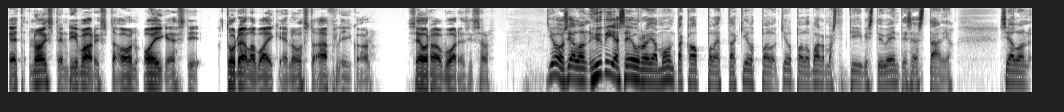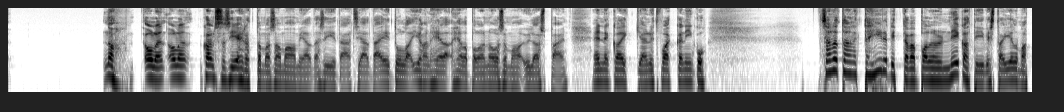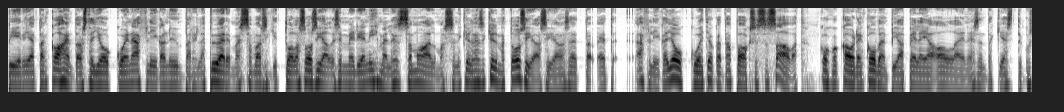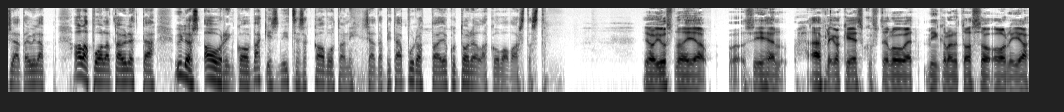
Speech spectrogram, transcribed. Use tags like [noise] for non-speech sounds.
että naisten divarista on oikeasti todella vaikea nousta F-liigaan seuraavan vuoden sisällä. Joo, siellä on hyviä seuroja, monta kappaletta ja kilpailu, kilpailu varmasti tiivistyy entisestään ja siellä on No, olen, olen kanssasi ehdottoman samaa mieltä siitä, että sieltä ei tulla ihan hel- helpolla nousemaan ylöspäin. Ennen kaikkea nyt vaikka niinku, Sanotaan, että hirvittävän paljon on negatiivista ilmapiiriä tämän 12 joukkueen F-liigan ympärillä pyörimässä, varsinkin tuolla sosiaalisen median ihmeellisessä maailmassa, niin kyllähän se kylmä tosiasia on se, että, että F-liigan joukkueet joka tapauksessa saavat koko kauden kovempia pelejä alleen, ja sen takia sitten kun sieltä ylä, alapuolelta ylettää ylös aurinkoon väkisin itsensä kavuta, niin sieltä pitää pudottaa joku todella kova vastasta. Joo, just näin, ja siihen F-liiga-keskusteluun, että minkälainen taso on, ja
